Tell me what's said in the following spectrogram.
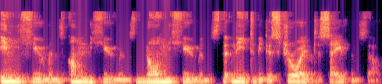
inhumans, unhumans, non-humans that need to be destroyed to save themselves.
